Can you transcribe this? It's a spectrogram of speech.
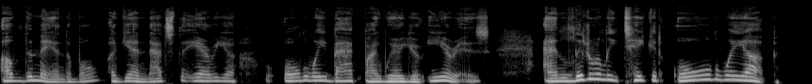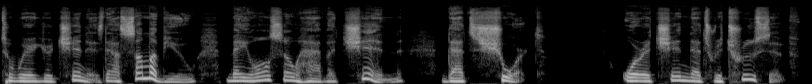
of the mandible. Again, that's the area all the way back by where your ear is, and literally take it all the way up to where your chin is. Now, some of you may also have a chin that's short or a chin that's retrusive.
